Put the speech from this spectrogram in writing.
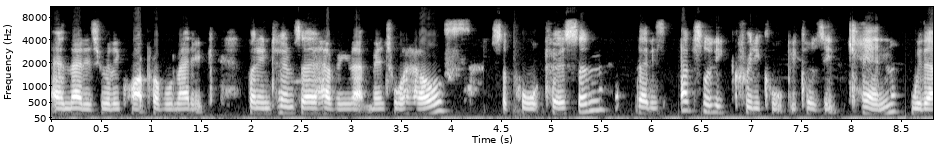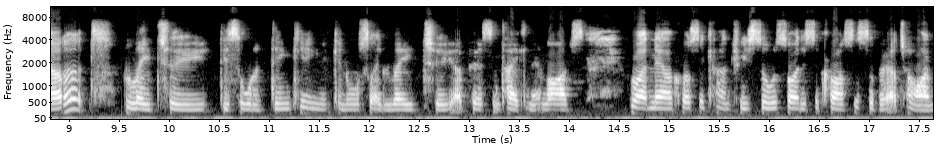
and that is really quite problematic. But in terms of having that mental health support person, that is absolutely critical because it can, without it, lead to disordered thinking. It can also lead to a person taking their lives. Right now, across the country, suicide is a crisis of our time.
